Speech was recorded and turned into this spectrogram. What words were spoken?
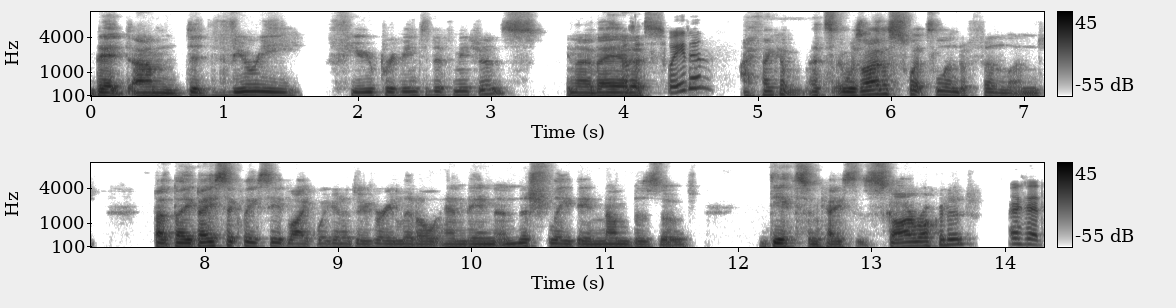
that um, did very few preventative measures. You know, they had a Sweden? I think it, it's, it was either Switzerland or Finland, but they basically said like we're going to do very little, and then initially their numbers of deaths and cases skyrocketed. It-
